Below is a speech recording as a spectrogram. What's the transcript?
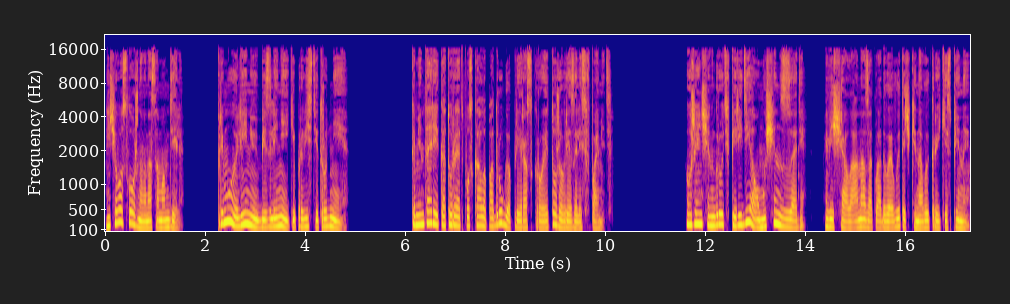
Ничего сложного на самом деле. Прямую линию без линейки провести труднее. Комментарии, которые отпускала подруга при раскрое, тоже врезались в память. «У женщин грудь впереди, а у мужчин сзади», — вещала она, закладывая выточки на выкройки спины.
